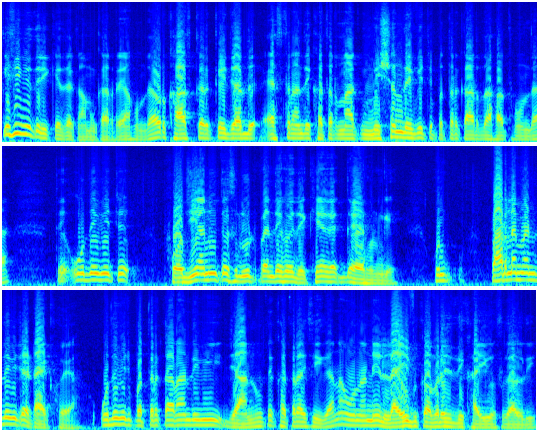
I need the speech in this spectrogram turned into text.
ਕਿਸੇ ਵੀ ਤਰੀਕੇ ਦਾ ਕੰਮ ਕਰ ਰਿਹਾ ਹੁੰਦਾ ਔਰ ਖਾਸ ਕਰਕੇ ਜਦ ਇਸ ਤਰ੍ਹਾਂ ਦੇ ਖਤਰਨਾਕ ਮਿਸ਼ਨ ਦੇ ਵਿੱਚ ਪੱਤਰਕਾਰ ਦਾ ਹੱਥ ਹੁੰਦਾ ਹੈ, ਤੇ ਉਹਦੇ ਵਿੱਚ ਫੌਜੀਆਂ ਨੂੰ ਤਾਂ ਸਲੂਟ ਪੈਂਦੇ ਹੋਏ ਦੇਖੇ ਗਏ ਹੋਣਗੇ। ਹੁਣ ਪਾਰਲੀਮੈਂਟ ਦੇ ਵਿੱਚ ਅਟੈਕ ਹੋਇਆ। ਉਹਦੇ ਵਿੱਚ ਪੱਤਰਕਾਰਾਂ ਦੀ ਵੀ ਜਾਨ ਨੂੰ ਤੇ ਖਤਰਾ ਹੀ ਸੀਗਾ ਨਾ ਉਹਨਾਂ ਨੇ ਲਾਈਵ ਕਵਰੇਜ ਦਿਖਾਈ ਉਸ ਗੱਲ ਦੀ।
